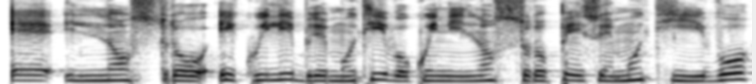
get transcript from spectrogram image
e il nostro equilibrio emotivo, quindi il nostro peso emotivo,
